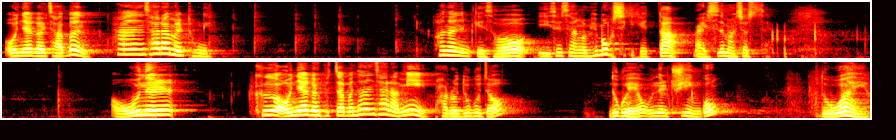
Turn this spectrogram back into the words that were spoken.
언약을 잡은 한 사람을 통해 하나님께서 이 세상을 회복시키겠다 말씀하셨어요. 어, 오늘 그 언약을 붙잡은 한 사람이 바로 누구죠? 누구예요? 오늘 주인공? 노아예요.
